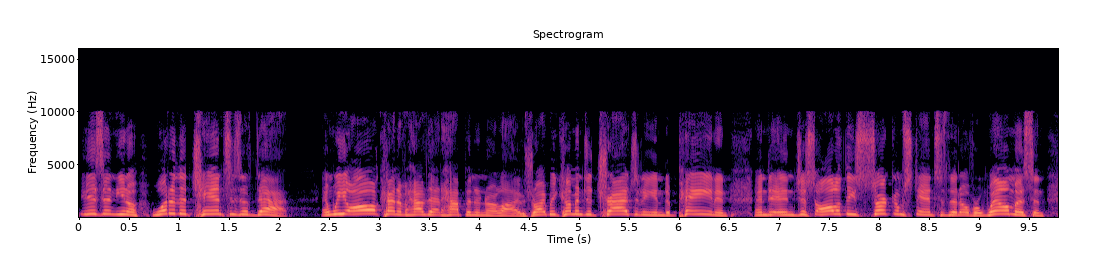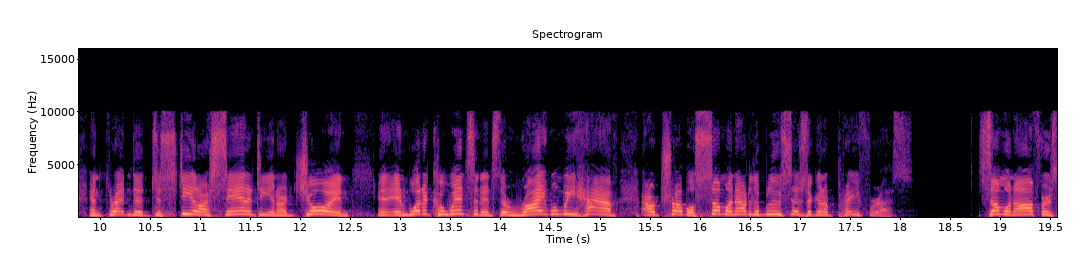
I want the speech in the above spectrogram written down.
Isn't, you know, what are the chances of that? And we all kind of have that happen in our lives, right? We come into tragedy into pain and, and, and just all of these circumstances that overwhelm us and, and threaten to, to steal our sanity and our joy. And, and, and what a coincidence that right when we have our trouble, someone out of the blue says they're going to pray for us. Someone offers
